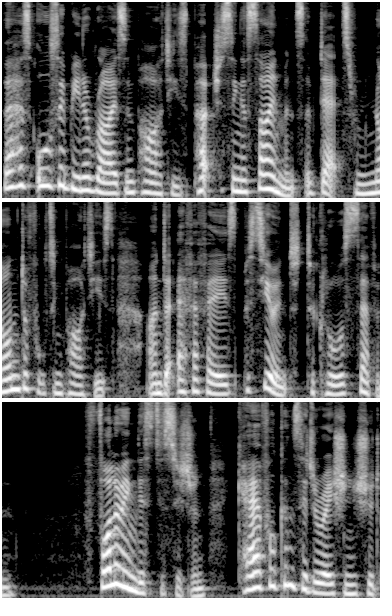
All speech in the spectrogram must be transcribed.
there has also been a rise in parties purchasing assignments of debts from non defaulting parties under FFAs pursuant to Clause 7. Following this decision, careful consideration should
